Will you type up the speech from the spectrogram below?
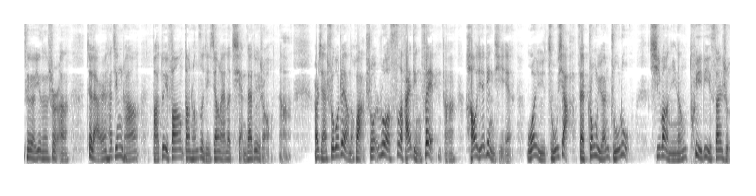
特别有意思的是啊，这俩人还经常把对方当成自己将来的潜在对手啊，而且还说过这样的话：说若四海鼎沸啊，豪杰并起。我与足下在中原逐鹿。希望你能退避三舍，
